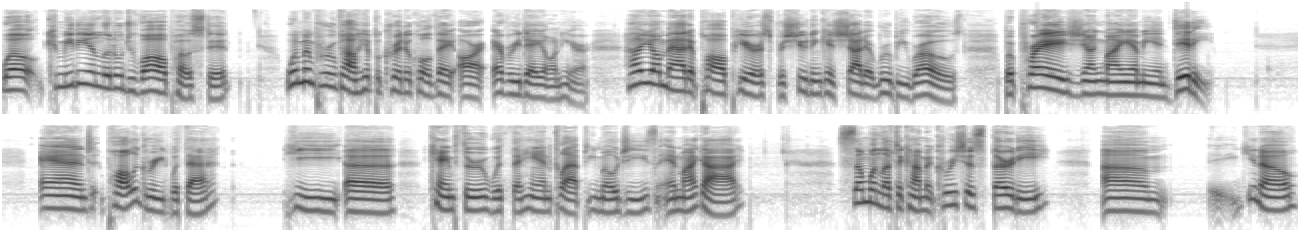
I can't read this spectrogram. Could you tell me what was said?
Well, comedian Lil Duval posted, Women prove how hypocritical they are every day on here. How y'all mad at Paul Pierce for shooting his shot at Ruby Rose, but praise Yung Miami and Diddy? And Paul agreed with that. He uh, came through with the hand clap emojis and my guy. Someone left a comment. Caresha's 30. Um, you know,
